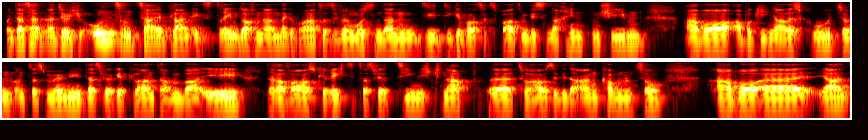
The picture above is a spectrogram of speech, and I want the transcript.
Und das hat natürlich unseren Zeitplan extrem durcheinander gebracht. Also wir mussten dann die, die Geburtstagsparty ein bisschen nach hinten schieben, aber, aber ging alles gut und, und das Menü, das wir geplant haben, war eh darauf ausgerichtet, dass wir ziemlich knapp äh, zu Hause wieder ankommen und so. Aber äh, ja,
